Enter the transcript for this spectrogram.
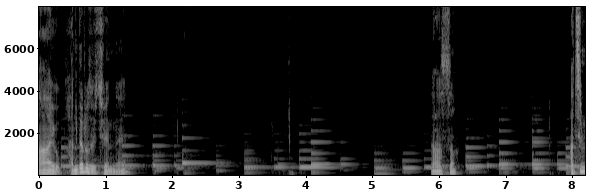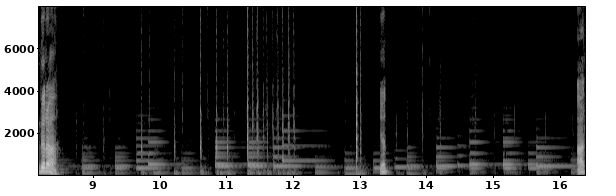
아 이거 반대로 설치했네 나왔어? 아침 되라 얏. 아.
